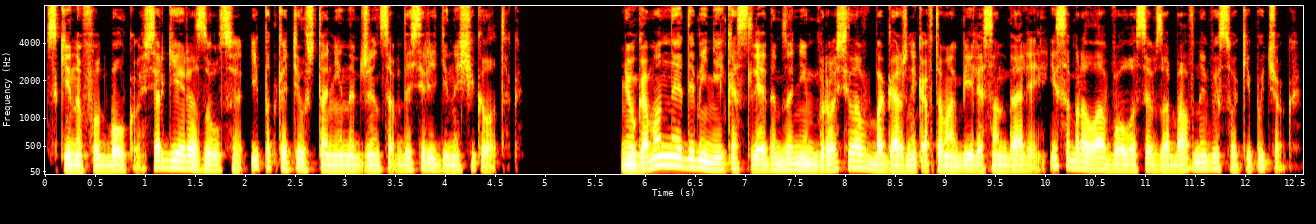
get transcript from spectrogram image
Скинув футболку, Сергей разулся и подкатил штанины джинсов до середины щиколоток. Неугомонная Доминика следом за ним бросила в багажник автомобиля сандалии и собрала волосы в забавный высокий пучок.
